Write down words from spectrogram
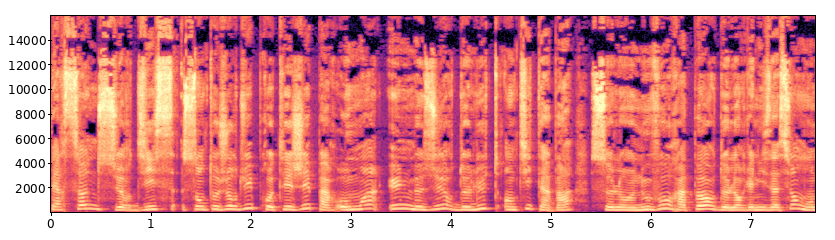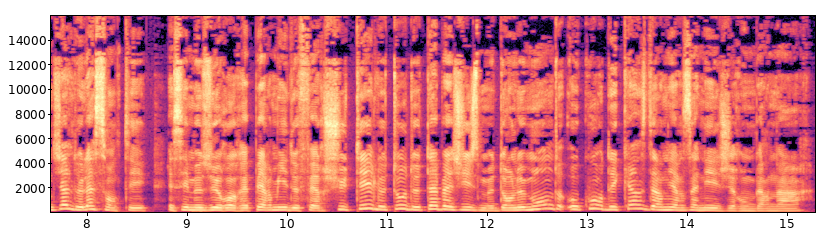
personnes sur dix sont aujourd'hui protégées par au moins une mesure de lutte anti-tabac, selon un nouveau rapport de l'Organisation mondiale de la santé. Et ces mesures auraient permis de faire chuter le taux de tabagisme dans le monde au cours des 15 dernières années, Jérôme Bernard.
